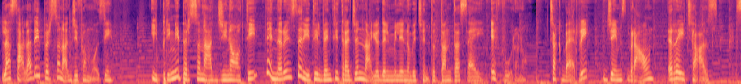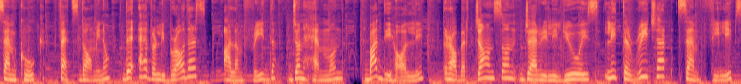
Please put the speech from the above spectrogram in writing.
la sala dei personaggi famosi. I primi personaggi noti vennero inseriti il 23 gennaio del 1986 e furono Chuck Berry, James Brown, Ray Charles, Sam Cooke, Fats Domino, The Everly Brothers, Alan Freed, John Hammond, Buddy Holly, Robert Johnson, Jerry Lee Lewis, Little Richard, Sam Phillips,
